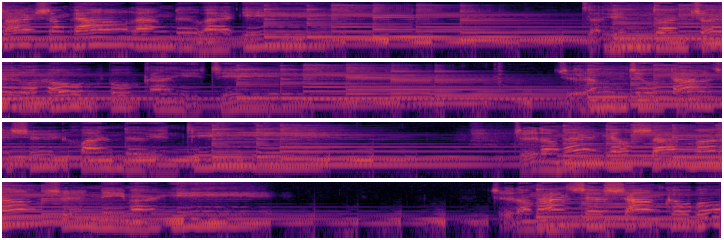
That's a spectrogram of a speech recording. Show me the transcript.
穿上漂亮的外衣，在云端坠落后不堪一击，却仍旧搭起虚幻的云梯。知道没有什么能使你满意，直到那些伤口不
